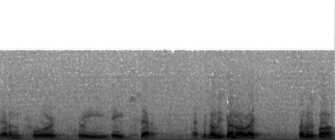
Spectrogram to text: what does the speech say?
Seven, four, three, eight, seven. That's McNulty's gun, all right. When was it pawned?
